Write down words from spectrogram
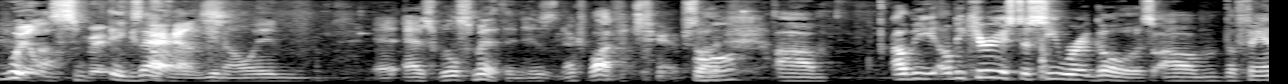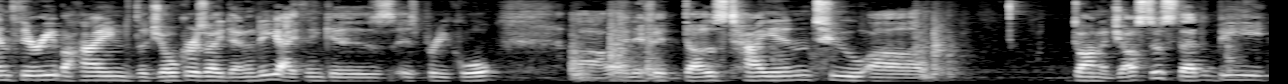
Will Uh, Smith. exactly. as- You know, in as Will Smith in his next blockbuster. So. Uh-huh. Um, I'll be I'll be curious to see where it goes. Um, the fan theory behind the Joker's identity, I think, is is pretty cool. Uh, and if it does tie into uh, Dawn of Justice, that'd be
